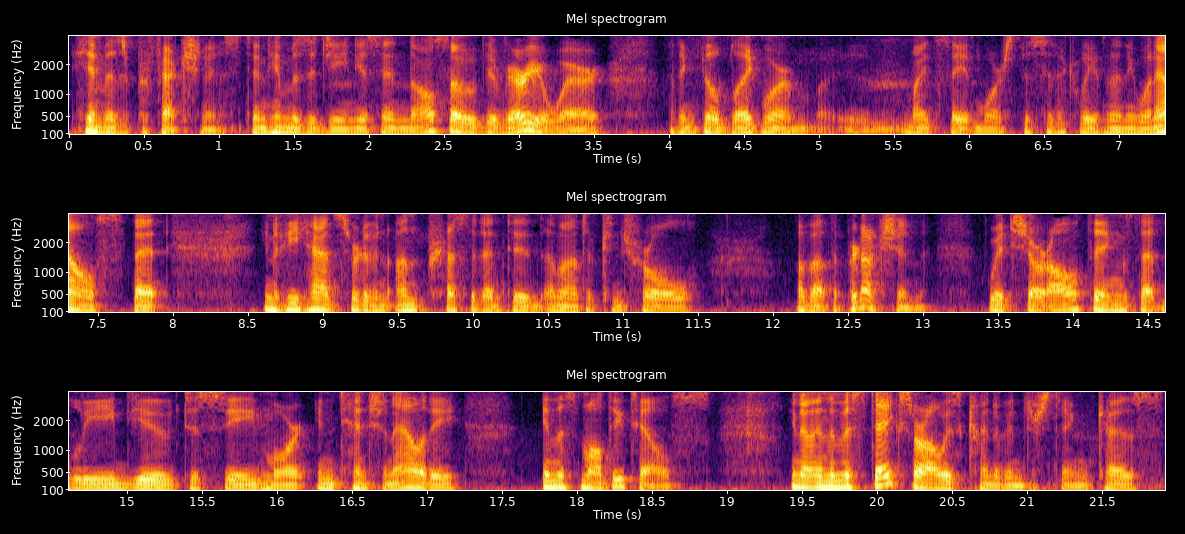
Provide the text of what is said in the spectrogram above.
him as a perfectionist and him as a genius, and also they're very aware. I think Bill Blakemore might say it more specifically than anyone else that, you know, he had sort of an unprecedented amount of control about the production, which are all things that lead you to see more intentionality in the small details. You know, and the mistakes are always kind of interesting because,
